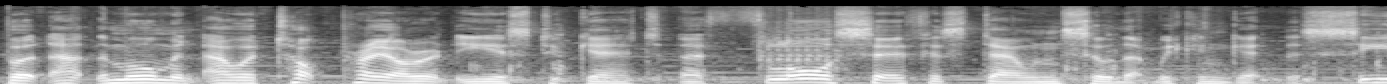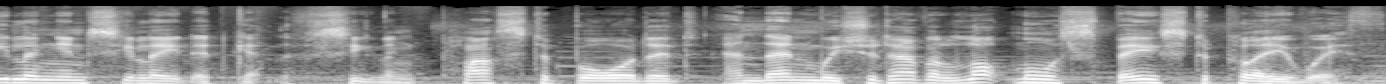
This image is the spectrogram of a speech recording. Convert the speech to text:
But at the moment our top priority is to get a floor surface down so that we can get the ceiling insulated, get the ceiling plasterboarded, and then we should have a lot more space to play with.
